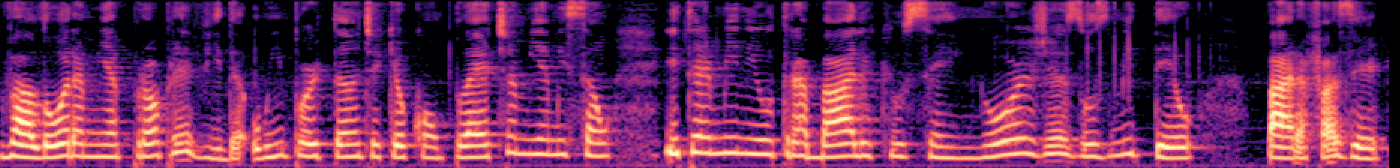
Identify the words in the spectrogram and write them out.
valor à minha própria vida. O importante é que eu complete a minha missão e termine o trabalho que o Senhor Jesus me deu para fazer.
